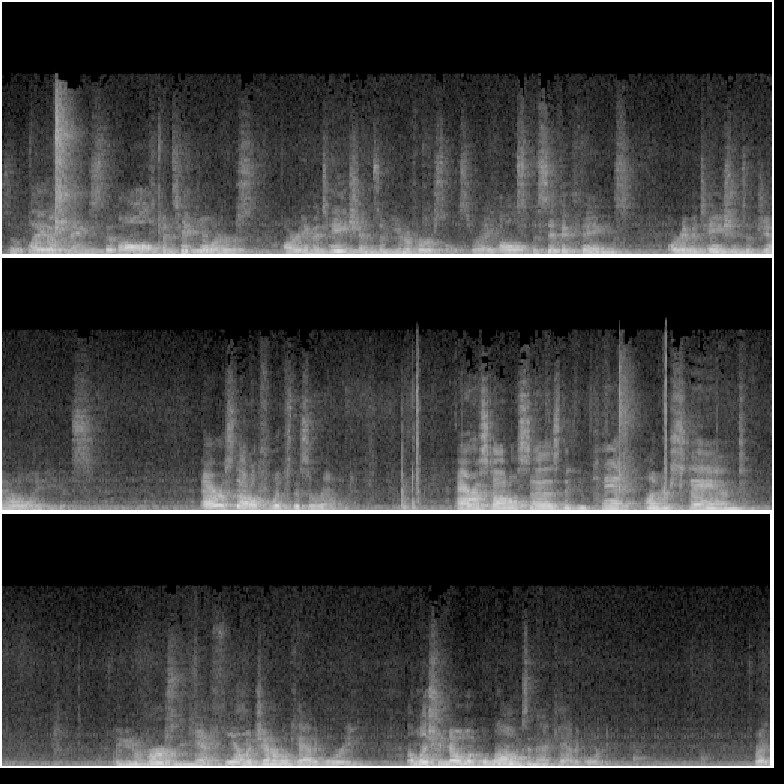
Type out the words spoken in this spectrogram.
So plato thinks that all particulars are imitations of universals, right? All specific things are imitations of general ideas. Aristotle flips this around. Aristotle says that you can't understand a universal, you can't form a general category unless you know what belongs in that category. Right?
